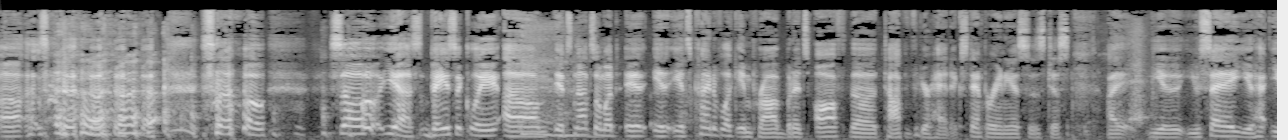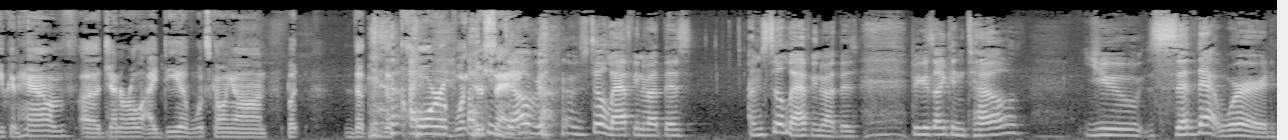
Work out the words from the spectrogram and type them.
Uh, so, so yes, basically, um, it's not so much. It, it, it's kind of like improv, but it's off the top of your head. Extemporaneous is just, I you you say you ha- you can have a general idea of what's going on, but the the core of what I you're can saying. tell. I'm still laughing about this I'm still laughing about this because I can tell you said that word.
